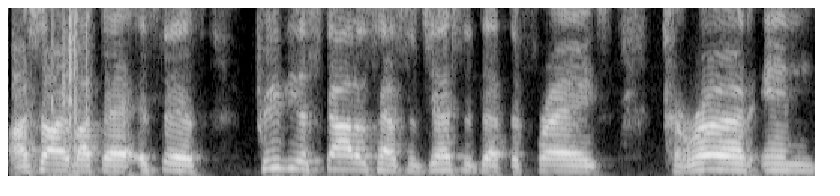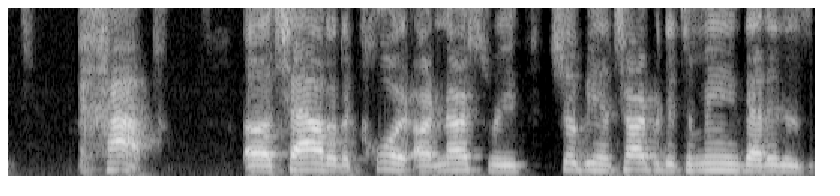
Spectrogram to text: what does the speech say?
All right, sorry about that. It says previous scholars have suggested that the phrase "karud in kap," uh, child of the court or nursery, should be interpreted to mean that it is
